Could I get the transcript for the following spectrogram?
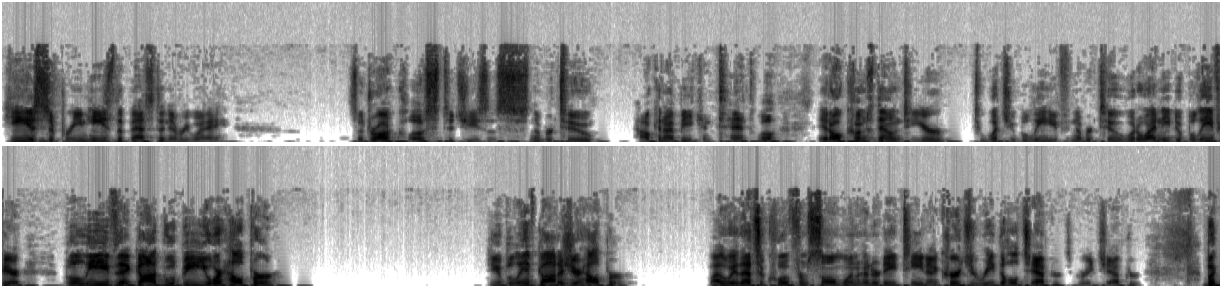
He is supreme. He's the best in every way. So draw close to Jesus. Number two, how can I be content? Well, it all comes down to your to what you believe. Number two, what do I need to believe here? believe that God will be your helper? Do you believe God is your helper? By the way, that's a quote from Psalm 118. I encourage you to read the whole chapter. It's a great chapter. But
